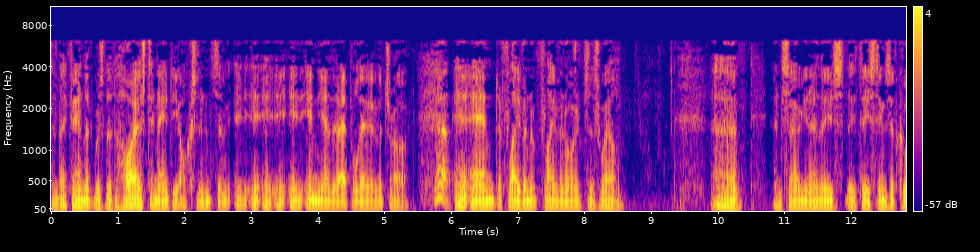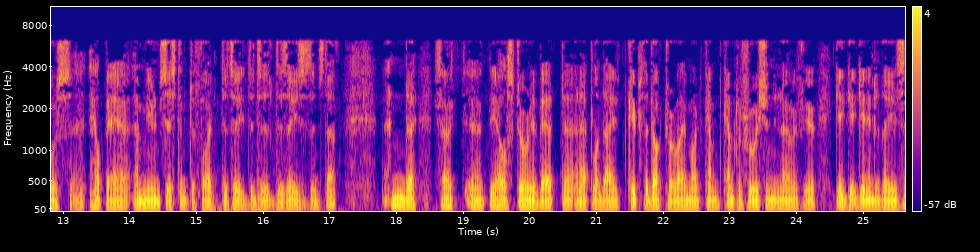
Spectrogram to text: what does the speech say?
and they found that it was the highest in antioxidants of any, other apple they've ever tried, Yeah. and, and flavon, flavonoids as well. Uh, and so, you know, these these, things, of course, uh, help our immune system to fight disease, diseases and stuff. And uh, so uh, the old story about uh, an apple a day keeps the doctor away might come come to fruition. You know, if you get get, get into these.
